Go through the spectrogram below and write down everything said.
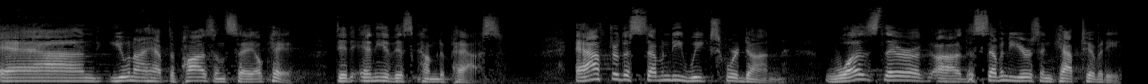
and you and I have to pause and say, okay did any of this come to pass? After the 70 weeks were done, was there uh, the 70 years in captivity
